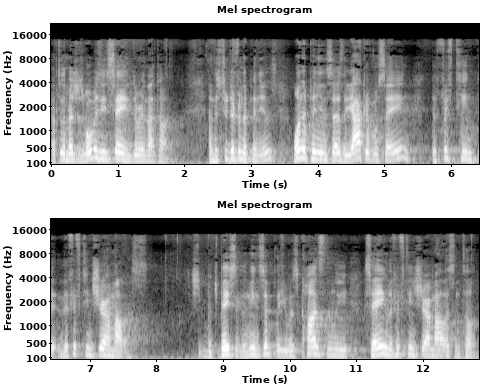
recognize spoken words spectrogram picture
That's what the Medrash says. What was he saying during that time? And there's two different opinions. One opinion says that Yaakov was saying the 15, the 15 Shir Hamalas, which basically means simply he was constantly saying the 15 Shir Hamalas until him.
